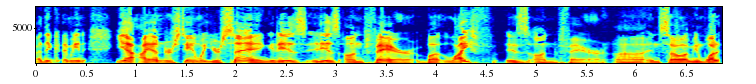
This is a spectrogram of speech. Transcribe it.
I think I mean yeah I understand what you're saying. It is it is unfair, but life is unfair. Uh, and so I mean what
